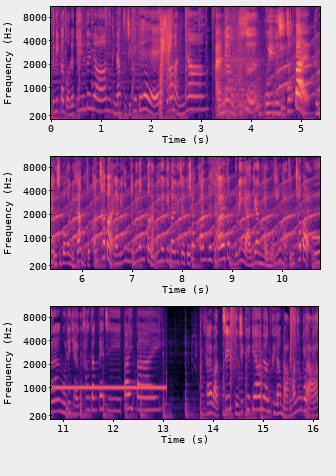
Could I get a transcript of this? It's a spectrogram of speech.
그니까 너네도 힘들면 그냥 분식회계 해. 그럼 안녕. 안녕. 무슨? 고의분식 처벌. 금액 50억 원 이상 무조건 처벌. 기간이 3년이 넘거나 회계관리제도 취약한 회사. 사회적 불이익 야기한 경우 중 가중 처벌. 응 우리 결국 상장 폐지. 빠이빠이. 잘 봤지? 분식 회계하면 그냥 망하는 거야.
